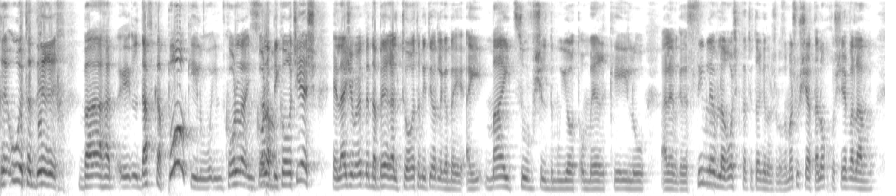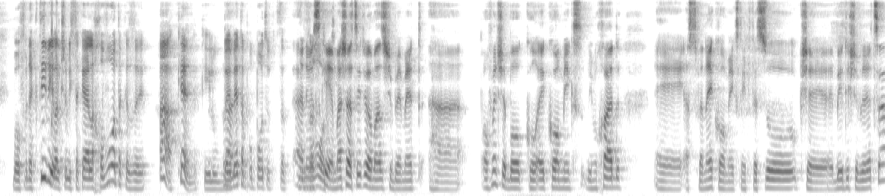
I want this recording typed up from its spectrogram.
ראו את הדרך בה, דווקא פה כאילו עם כל, עם כל. הביקורת שיש אלייג'ה באמת מדבר על תיאוריות אמיתיות לגבי מה העיצוב של דמויות אומר כאילו עליהם כזה שים לב לראש קצת יותר גדול שלו זה משהו שאתה לא חושב עליו באופן אקטיבי אבל כשאתה מסתכל על החוברות אתה כזה אה כן כאילו באמת הפרופורציות קצת אני מוזרות." מסכים מה שרציתי לומר זה שבאמת האופן שבו קוראי קומיקס במיוחד אה, אספני קומיקס נתפסו כשבלתי שביר יצא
